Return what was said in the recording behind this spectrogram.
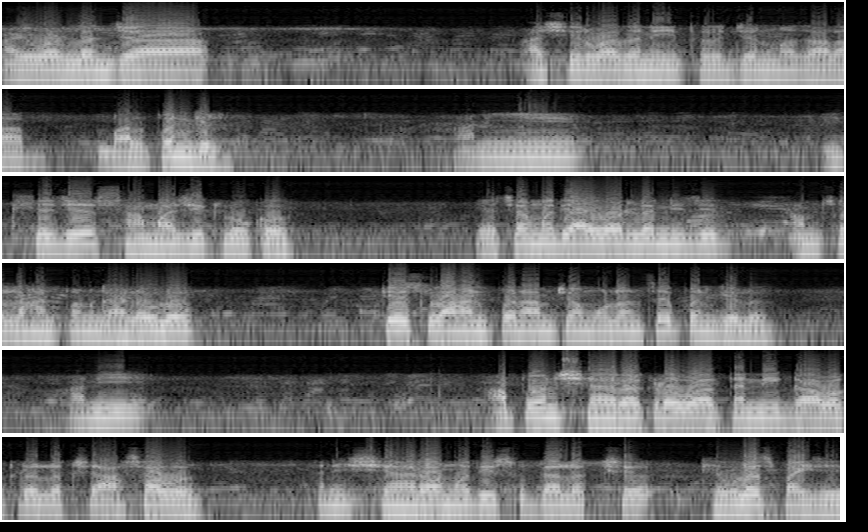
आईवडिलांच्या आशीर्वादाने इथं जन्म झाला बालपण गेलं आणि इथले जे सामाजिक लोक याच्यामध्ये आईवडिलांनी जे आमचं लहानपण घालवलं तेच लहानपण आमच्या मुलांचं पण गेलं. आणि आपण शहराकडे वळताना गावाकडं लक्ष असावं आणि शहरामध्ये सुद्धा लक्ष ठेवलंच पाहिजे.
